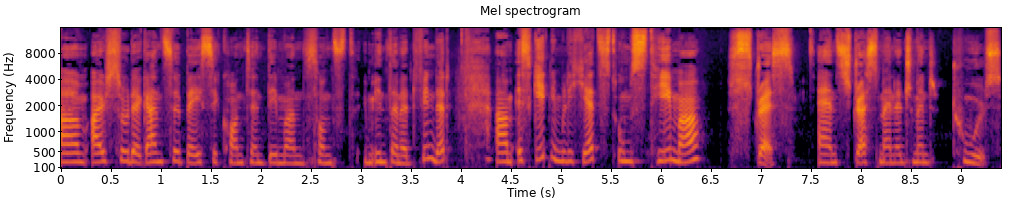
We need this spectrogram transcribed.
ähm, als so der ganze Basic-Content, den man sonst im Internet findet. Ähm, es geht nämlich jetzt ums Thema Stress and Stress Management Tools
